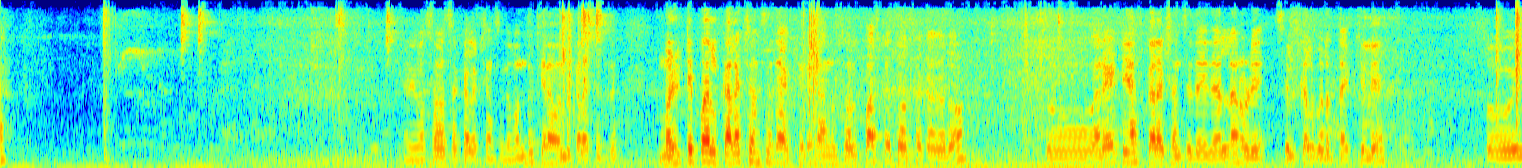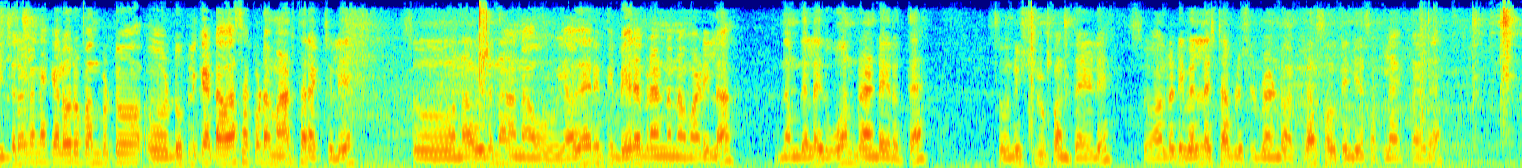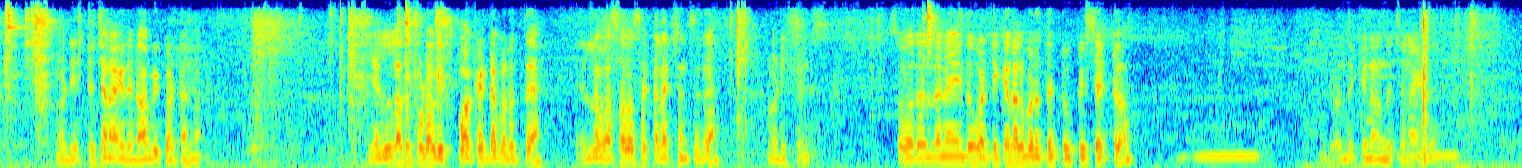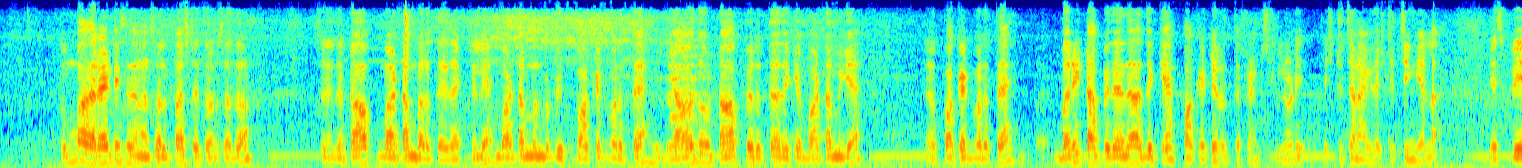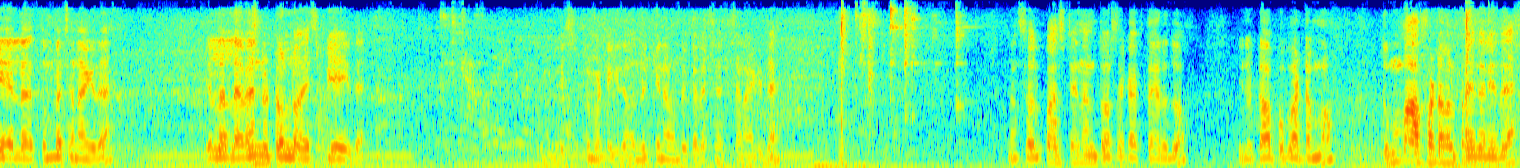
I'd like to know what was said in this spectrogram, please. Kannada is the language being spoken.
ಹೊಸ ಹೊಸ ಕಲೆಕ್ಷನ್ಸ್ ಇದೆ. ಒಂದಕ್ಕಿಂತ ಒಂದು ಕಲೆಕ್ಷನ್ಸ್ ಇದೆ. ಮಲ್ಟಿಪಲ್ ಕಲೆಕ್ಷನ್ಸ್ ಇದೆ ಆಕ್ಚುಲಿ ನಾನು ಸ್ವಲ್ಪ ಅಷ್ಟೇ ತೋರ್ಸಕ್ಕಾಗೋದು. ಸೊ ವೆರೈಟಿ ಆಫ್ ಕಲೆಕ್ಷನ್ಸ್ ಇದೆ. ಇದೆಲ್ಲ ನೋಡಿ ಸಿಲ್ಕ್ ಅಲ್ಲಿ ಬರುತ್ತೆ ಆ್ಯಕ್ಚುಲಿ ಸೊ ಇದರಲ್ಲೇ ಕೆಲವರು ಬಂದ್ಬಿಟ್ಟು ಡೂಪ್ಲಿಕೇಟ್ ಆವಾಸ ಕೂಡ ಮಾಡ್ತಾರೆ ಆಕ್ಚುಲಿ ಸೊ ನಾವು ಇದನ್ನ ನಾವು ಯಾವುದೇ ರೀತಿ ಬೇರೆ ಬ್ರ್ಯಾಂಡ್ ನಾವು ಮಾಡಿಲ್ಲ. ನಮ್ದೆಲ್ಲ ಇದು ಓನ್ ಬ್ರ್ಯಾಂಡೇ ಇರುತ್ತೆ. ಸೊ ನಿಶ್ರೂಪ್ ಅಂತ ಹೇಳಿ. So already well established brand across South India supply ಆಗ್ತಾ ಇದೆ. ನೋಡಿ, ಎಷ್ಟು ಚೆನ್ನಾಗಿದೆ ಡಾಬಿ ಕಾಟನ್ ಎಲ್ಲದೂ ಕೂಡ ವಿತ್ ಪಾಕೆಟೇ ಬರುತ್ತೆ. ಎಲ್ಲ ಹೊಸ ಹೊಸ ಕಲೆಕ್ಷನ್ಸ್ ಇದೆ. ನೋಡಿ ಫ್ರೆಂಡ್ಸ್ ಸೊ ಅದಲ್ದೇ ಇದು ವರ್ಟಿಕಲ್ ಬರುತ್ತೆ ಟೂ ಪೀಸ್ ಸೆಟ್ಟು ಒಂದಕ್ಕಿಂತ ಒಂದು ಚೆನ್ನಾಗಿದೆ. ತುಂಬಾ ವೆರೈಟೀಸ್ ಇದೆ. ನಾನು ಸ್ವಲ್ಪ ಅಷ್ಟೇ ತೋರಿಸೋದು. ಸೊ ಇದು ಟಾಪ್ ಬಾಟಮ್ ಬರುತ್ತೆ ಇದು ಆಕ್ಚುಲಿ ಬಾಟಮ್ ಬಂದ್ಬಿಟ್ಟು ವಿತ್ ಪಾಕೆಟ್ ಬರುತ್ತೆ. ಯಾವುದು ಟಾಪ್ ಇರುತ್ತೆ ಅದಕ್ಕೆ ಬಾಟಮ್ಗೆ ಪಾಕೆಟ್ ಬರುತ್ತೆ. ಬರೀ ಟಾಪ್ ಇದೆ ಅಂದ್ರೆ ಅದಕ್ಕೆ ಪಾಕೆಟ್ ಇರುತ್ತೆ ಫ್ರೆಂಡ್ಸ್ ಇಲ್ಲಿ ನೋಡಿ, ಎಷ್ಟು ಚೆನ್ನಾಗಿದೆ ಸ್ಟಿಚಿಂಗ್ ಎಲ್ಲ. ಎಸ್ ಪಿ ಐ ಎಲ್ಲ ತುಂಬಾ ಚೆನ್ನಾಗಿದೆ. ಎಲ್ಲ eleven twelve S P I ಇದೆ. ಎಷ್ಟು ಮಟ್ಟಿಗಿದೆ. ಒಂದಕ್ಕಿಂತ ಒಂದು ಕಲೆಕ್ಷನ್ ಚೆನ್ನಾಗಿದೆ. ನಾನು ಸ್ವಲ್ಪ ಅಷ್ಟೇ ನಾನು ತೋರ್ಸಕ್ಕಾಗ್ತಾ ಇರೋದು. ಇದು ಟಾಪ್ ಬಾಟಮ್ ತುಂಬಾ ಅಫೋರ್ಡಬಲ್ ಪ್ರೈಸ್ ಅಲ್ಲಿ ಇದೆ.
